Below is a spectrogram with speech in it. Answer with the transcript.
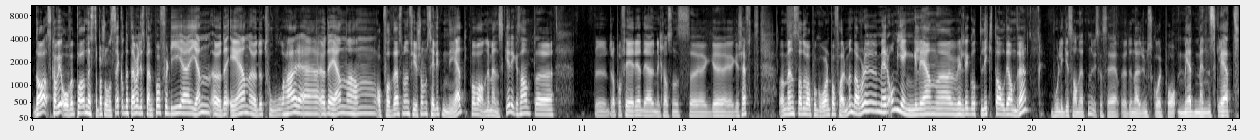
Da skal vi over på neste personstrekk, og dette er jeg veldig spent på. Fordi uh, igjen, Øde 1, Øde 2 her. Uh, øde 1 han oppfatter deg som en fyr som ser litt ned på vanlige mennesker. ikke sant? Uh, du drar på ferie, det er underklassens ge- geskjeft. Mens da du var på gården på Farmen, da var du mer omgjengelig enn veldig godt likt av alle de andre. Hvor ligger sannheten? Vi skal se Øde Nerdrums score på medmenneskelighet.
